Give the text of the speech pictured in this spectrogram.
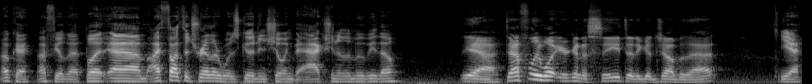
Okay, I feel that. But um, I thought the trailer was good in showing the action of the movie, though. Yeah, definitely what you're gonna see. Did a good job of that. Yeah.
